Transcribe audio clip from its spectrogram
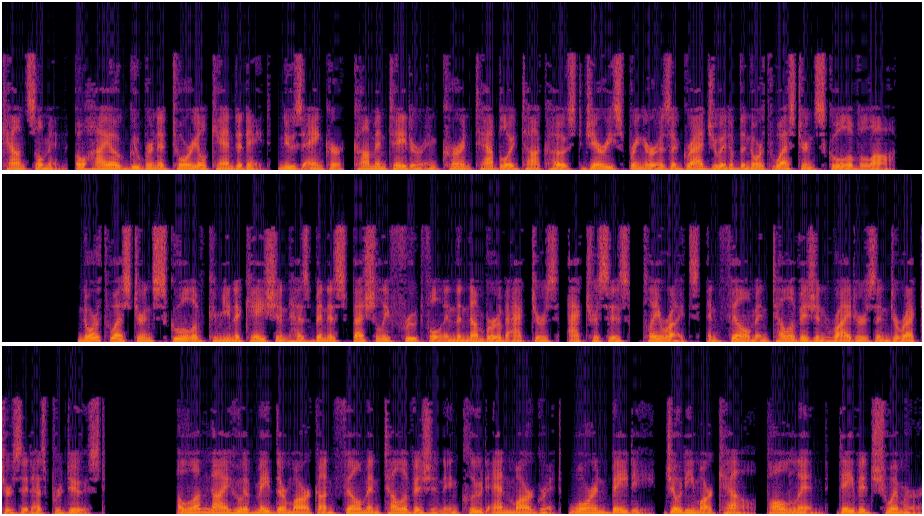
councilman, Ohio gubernatorial candidate, news anchor, commentator and current tabloid talk host Jerry Springer is a graduate of the Northwestern School of Law. Northwestern School of Communication has been especially fruitful in the number of actors, actresses, playwrights, and film and television writers and directors it has produced. Alumni who have made their mark on film and television include Ann-Margret, Warren Beatty, Jodie Markell, Paul Lynde, David Schwimmer,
